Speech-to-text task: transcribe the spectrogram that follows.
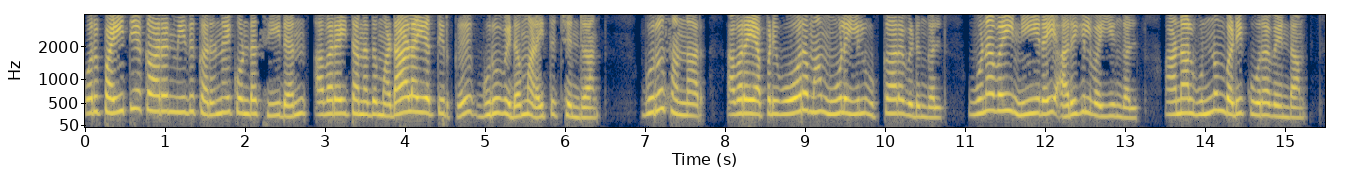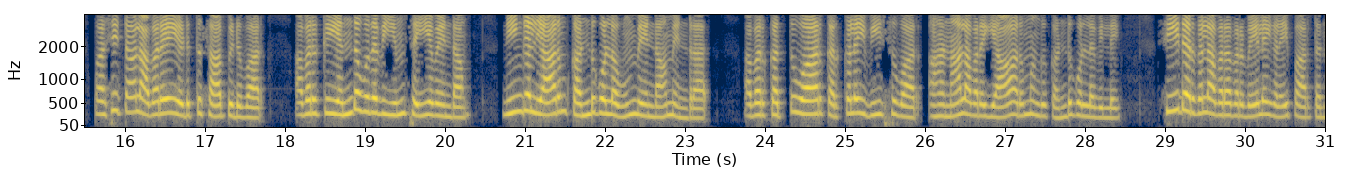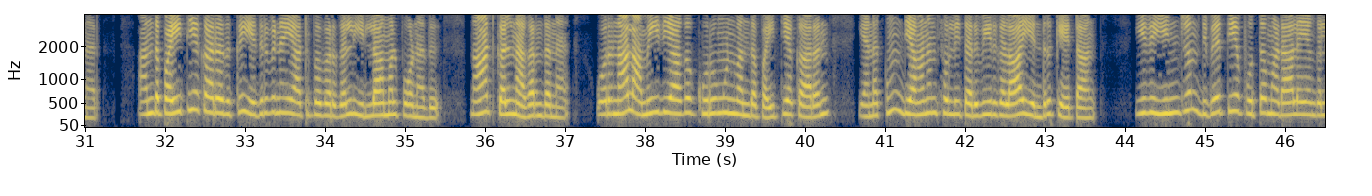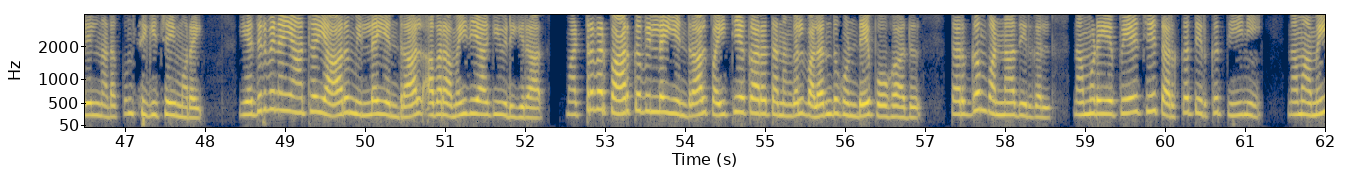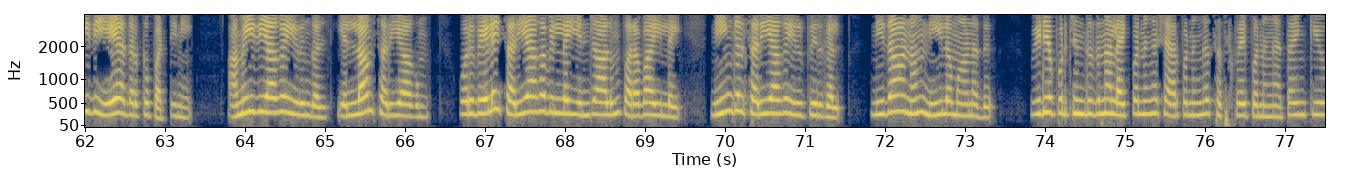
ஒரு பைத்தியக்காரன் மீது கருணை கொண்ட சீடன் அவரை தனது மடாலயத்திற்கு குருவிடம் அழைத்துச் சென்றான். குரு சொன்னார் அவரை அப்படி ஓரமா மூலையில் உட்கார விடுங்கள். உணவை நீரை அருகில் வையுங்கள். ஆனால் உண்ணும்படி கூற வேண்டாம். பசித்தால் அவரே எடுத்து சாப்பிடுவார். அவருக்கு எந்த உதவியும் செய்ய வேண்டாம். நீங்கள் யாரும் கண்டுகொள்ளவும் வேண்டாம் என்றார். அவர் கத்துவார் கற்களை வீசுவார். ஆனால் அவரை யாரும் அங்கு கண்டுகொள்ளவில்லை. சீடர்கள் அவரவர் வேலைகளை பார்த்தனர். அந்த பைத்தியக்காரருக்கு எதிர்வினையாற்றுபவர்கள் இல்லாமல் போனது. நாட்கள் நகர்ந்தன. ஒரு நாள் அமைதியாக குருமுன் வந்த பைத்தியக்காரன் எனக்கும் தியானம் சொல்லி தருவீர்களா? என்று கேட்டான். இது இன்றும் திபெத்திய புத்த மடாலயங்களில் நடக்கும் சிகிச்சை முறை. எதிர்வினையாற்ற யாரும் இல்லை என்றால் அவர் அமைதியாகி விடுகிறார். மற்றவர் பார்க்கவில்லை என்றால் பைத்தியக்காரத்தனங்கள் வளர்ந்து கொண்டே போகாது. தர்க்கம் பண்ணாதீர்கள். நம்முடைய பேச்சு தர்க்கத்திற்கு தீனி. நம் அமைதியே அதற்கு பட்டினி. அமைதியாக இருங்கள் எல்லாம் சரியாகும். ஒருவேளை சரியாகவில்லை என்றாலும் பரவாயில்லை. நீங்கள் சரியாக இருப்பீர்கள். நிதானம் நீளமானது. வீடியோ பிடிச்சிருந்ததுன்னா லைக் பண்ணுங்கள் ஷேர் பண்ணுங்கள் சப்ஸ்கிரைப் பண்ணுங்கள் தேங்க்யூ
